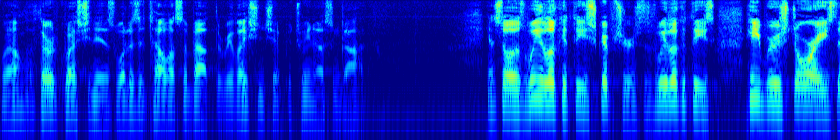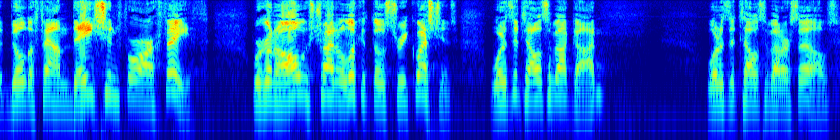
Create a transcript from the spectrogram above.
well, the third question is what does it tell us about the relationship between us and God? And so, as we look at these scriptures, as we look at these Hebrew stories that build a foundation for our faith, we're going to always try to look at those three questions. What does it tell us about God? What does it tell us about ourselves?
